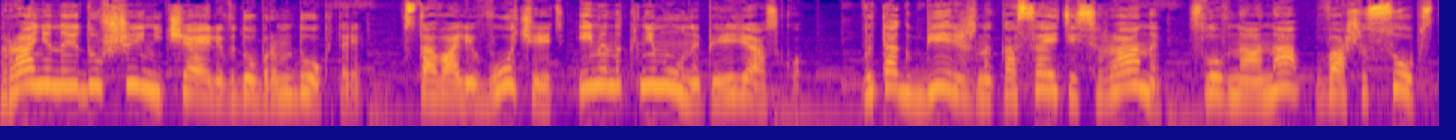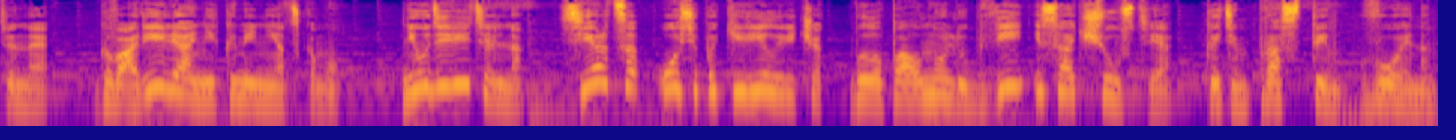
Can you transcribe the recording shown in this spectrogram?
Раненые души не чаяли в добром докторе, вставали в очередь именно к нему на перевязку. «Вы так бережно касаетесь раны, словно она ваша собственная», говорили они Каменецкому. Неудивительно, сердце Осипа Кирилловича было полно любви и сочувствия к этим простым воинам.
